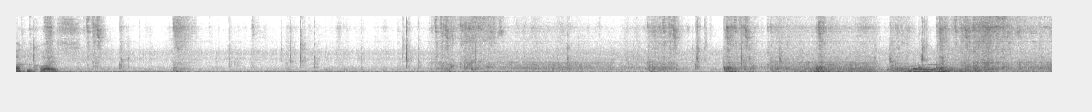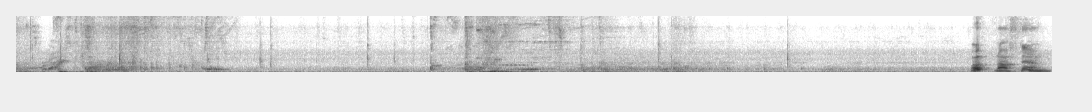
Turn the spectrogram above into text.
Fucking course. Oh, lost them.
